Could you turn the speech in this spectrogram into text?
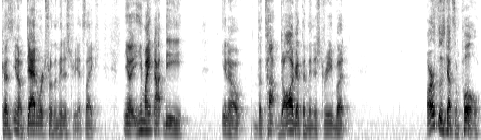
because you know Dad works for the Ministry. It's like, you know, he might not be, you know, the top dog at the Ministry, but Arthur's got some pull.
